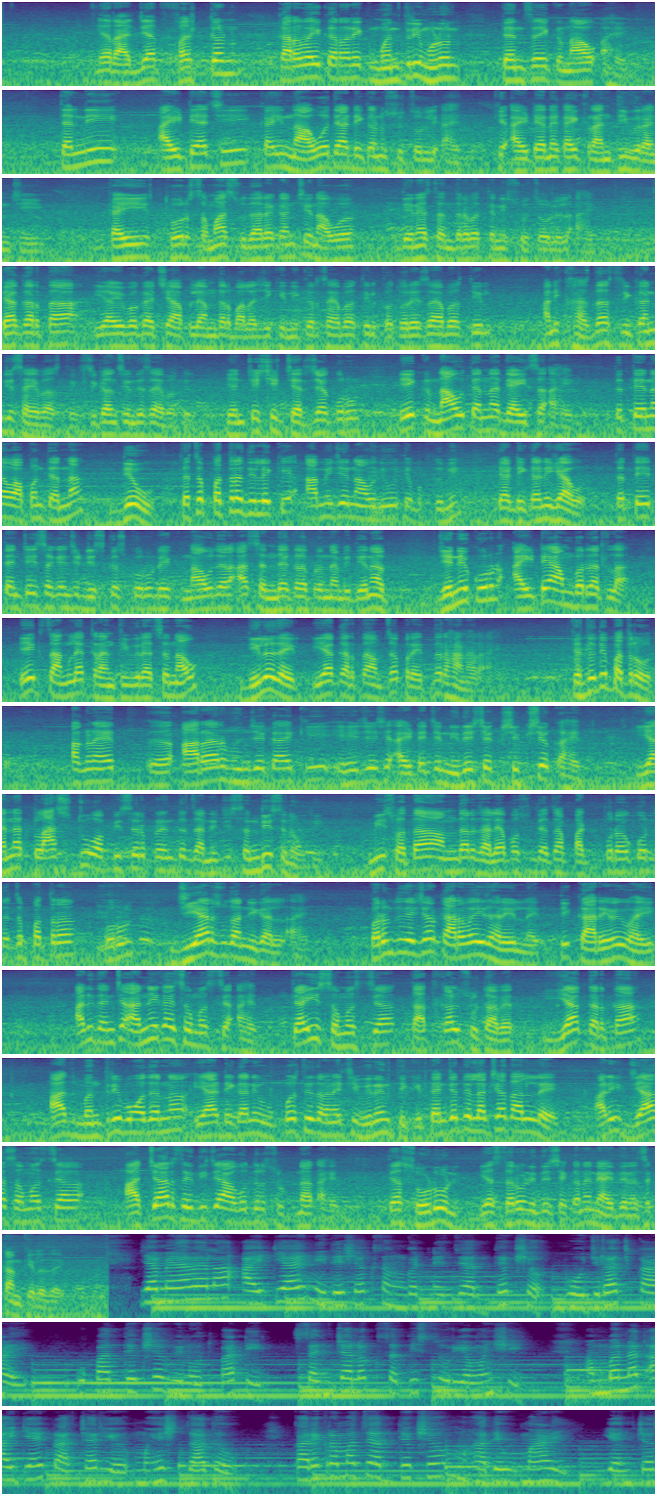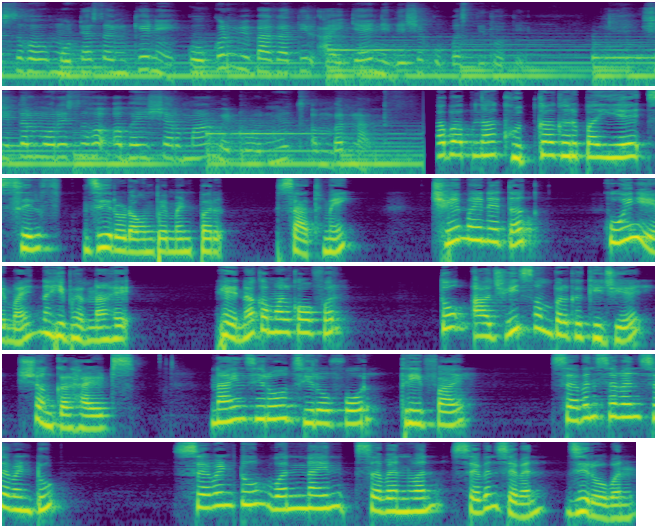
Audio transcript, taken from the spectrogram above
या राज्यात फस्टकन कारवाई करणारे एक मंत्री म्हणून त्यांचं एक नाव आहे. त्यांनी आय टी आयची काही नावं त्या ठिकाणी सुचवली आहेत की आय टी आयनं काही क्रांतीवीरांची काही थोर समाजसुधारकांची नावं देण्यासंदर्भात त्यांनी सुचवलेलं आहे. त्याकरता या विभागाचे आपले आमदार बालाजी किनीकर साहेब असतील कतोरे साहेब असतील आणि खासदार श्रीकांतजी साहेब असतील श्रीकांत शिंदे साहेब असतील यांच्याशी चर्चा करून एक नाव त्यांना द्यायचं आहे. तर ते नाव आपण त्यांना देऊ. त्याचं पत्र दिलं की आम्ही जे नाव देऊ ते फक्त तुम्ही. त्या ठिकाणी घ्यावं. तर ते त्यांच्याही सगळ्यांशी डिस्कस करून एक नाव जर आज संध्याकाळपर्यंत आम्ही देणार जेणेकरून आय टी अंबरनाथला एक चांगल्या क्रांतिवीराचं नाव दिलं जाईल याकरता आमचा प्रयत्न राहणार आहे. त्याचं ते पत्र होतं. मागण्या आहेत आर आर म्हणजे काय की हे जे आय टी आयचे निदेशक शिक्षक आहेत यांना क्लास टू ऑफिसरपर्यंत जाण्याची संधीच नव्हती. मी स्वतः आमदार झाल्यापासून त्याचा पाठपुरावा करून त्याचं पत्र करून जी आरसुद्धा निघालेलं आहे. परंतु त्याच्यावर कारवाई झालेली नाही. ती कार्यवाही व्हावी. आणि त्यांच्या अनेक काही समस्या आहेत. त्याही समस्या तात्काळ सुटाव्यात. याकरता आज मंत्री महोदयांना या ठिकाणी उपस्थित राहण्याची विनंती की त्यांच्या ते लक्षात आलेलं आहे. आणि ज्या समस्या आचारसंहितेच्या अगोदर सुटणार आहेत त्या सोडून या सर्व निदेशकांना न्याय देण्याचं काम केलं जाईल. या मेळाव्याला आय टी आय निदेशक संघटनेचे अध्यक्ष भोजराज काळे उपाध्यक्ष विनोद पाटील संचालक Satish Suryavanshi Ambarnath I T I प्राचार्य महेश जाधव कार्यक्रमाचे अध्यक्ष महादेव माळी यांच्यासह मोठ्या संख्येने कोकण विभागातील आय टी आय निदेशक उपस्थित होते. शीतल मोरेसह अभय शर्मा मेट्रो न्यूज अंबरनाथ. अब अपना खुद का घर पाइए सिर्फ जीरो डाउन पेमेंट पर। साथ में छह महीने तक कोई ई नहीं भरना है। है ना कमाल का ऑफर तो आज ही संपर्क कीजिए Shankar heights. Nine zero zero four three five seven seven seven two seven two one nine seven one seven seven zero one.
